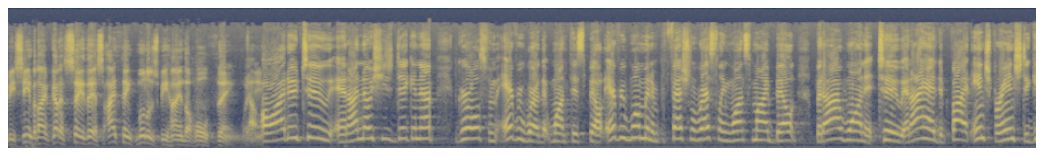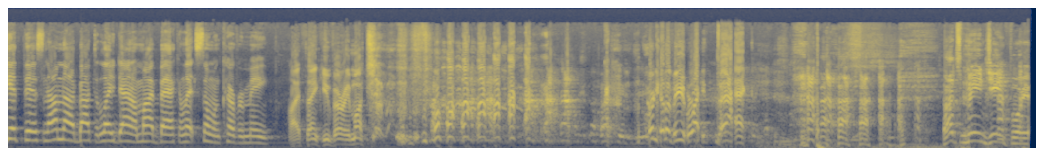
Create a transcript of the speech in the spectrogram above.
be seen, but I've got to say this. I think Moolah's behind the whole thing, Wendi. Oh, I do too, and I know she's digging up girls from everywhere that want this belt. Every woman in professional wrestling wants my belt, but I want it too, and I had to fight inch for inch to get this, and I'm not about to lay down on my back and let someone cover me. I thank you very much. We're going to be right back. That's Mean Gene for you.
